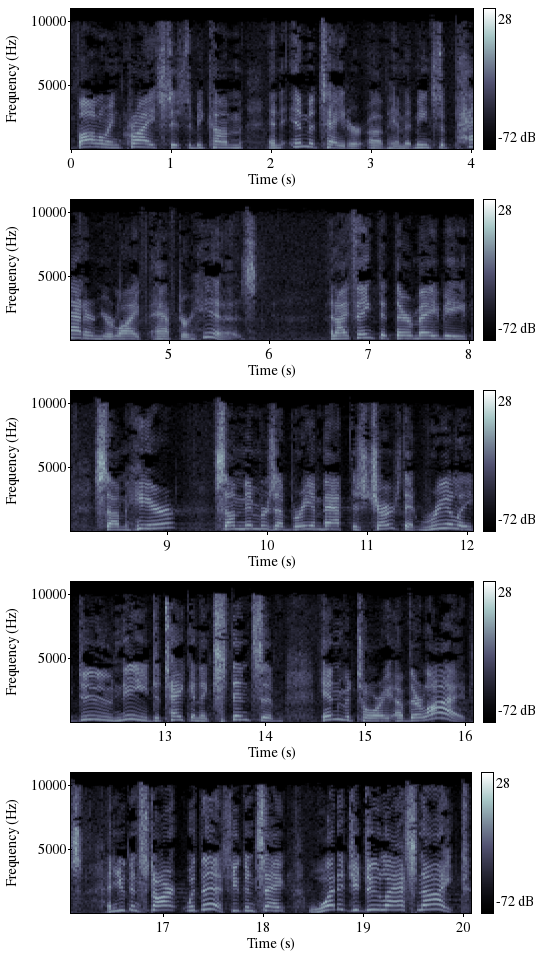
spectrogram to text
Following Christ is to become an imitator of him. It means to pattern your life after his. And I think that there may be some here some members of Berean Baptist Church that really do need to take an extensive inventory of their lives. And you can start with this. You can say, What did you do last night?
